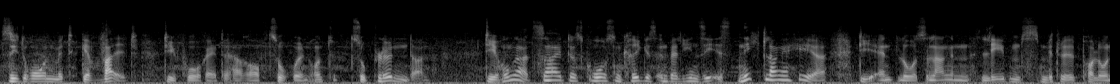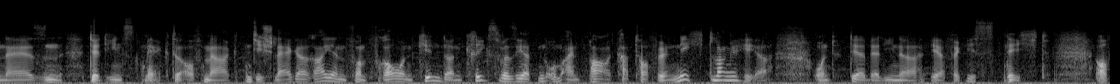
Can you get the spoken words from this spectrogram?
Sie drohen mit Gewalt die Vorräte heraufzuholen und zu plündern. Die Hungerzeit des großen Krieges in Berlin, sie ist nicht lange her. Die endlos langen Lebensmittelpolonaisen der Dienstmägde auf Märkten, die Schlägereien von Frauen, Kindern, Kriegsversehrten um ein paar Kartoffeln, nicht lange her. Und der Berliner, er vergisst nicht. Auf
